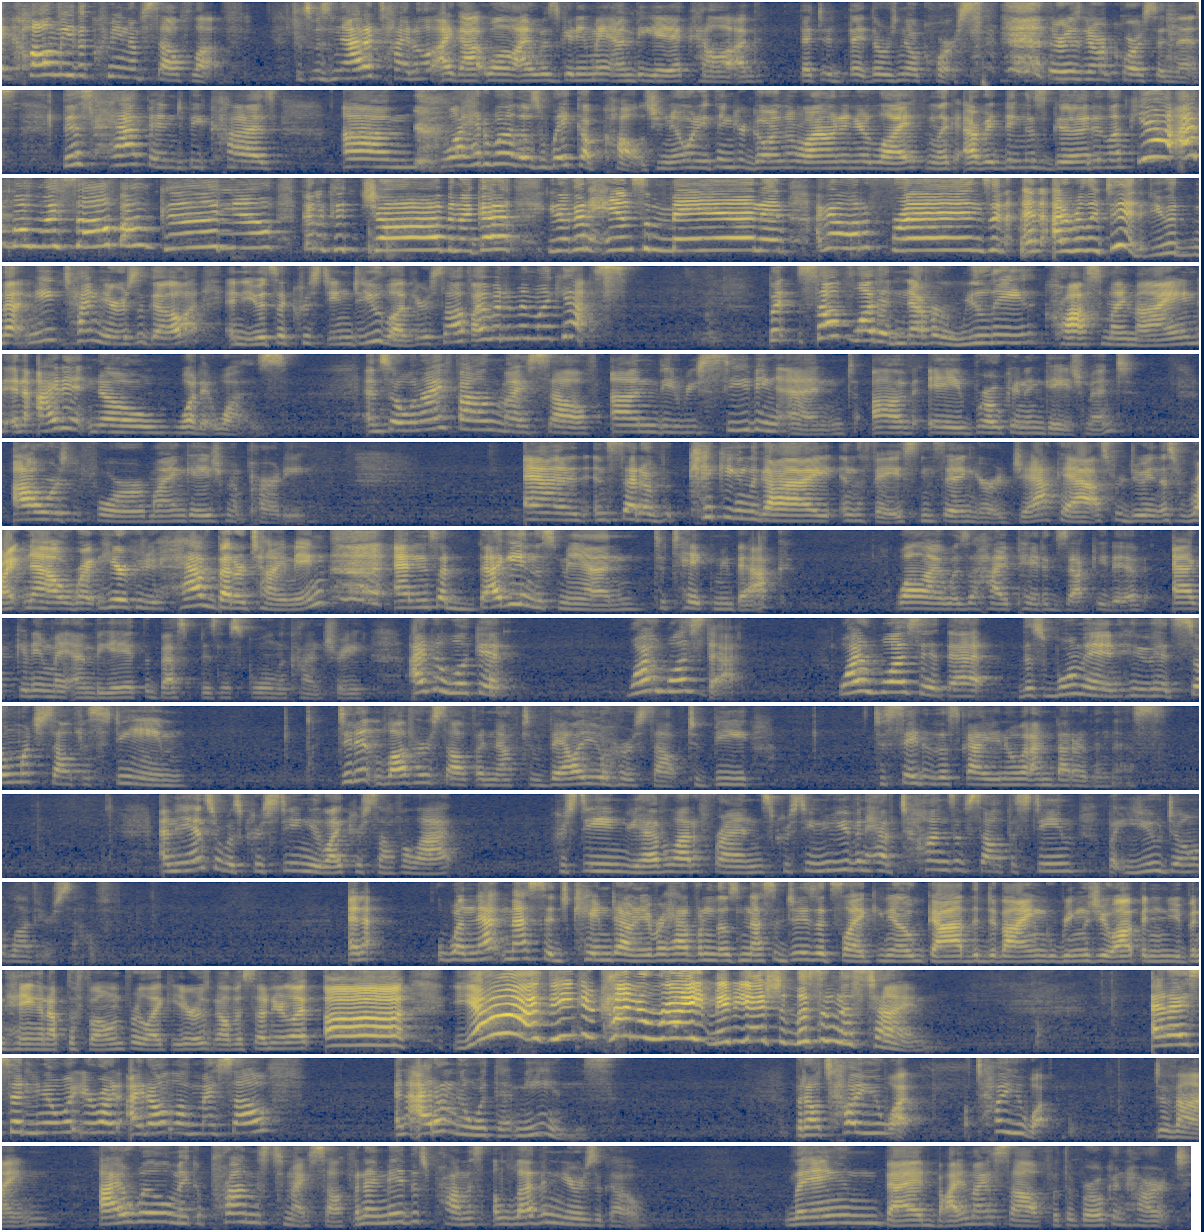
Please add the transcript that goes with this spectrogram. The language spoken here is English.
they call me the queen of self-love. This was not a title I got while I was getting my MBA at Kellogg. That, did, that there was no course. there was no course in this. This happened because um, well, I had one of those wake-up calls, you know, when you think you're going around in your life and like everything is good and like, yeah, I love myself, I'm good, you know, got a good job and I got a, you know, got a handsome man and I got a lot of friends and, and I really did. If you had met me 10 years ago and you had said, Christine, do you love yourself? I would have been like, yes. But self-love had never really crossed my mind and I didn't know what it was. And so when I found myself on the receiving end of a broken engagement, hours before my engagement party, and instead of kicking the guy in the face and saying, You're a jackass for doing this right now, right here, because you have better timing, and instead begging this man to take me back while I was a high paid executive at getting my MBA at the best business school in the country, I had to look at why was that? Why was it that this woman who had so much self esteem didn't love herself enough to value herself, to be, to say to this guy, you know what, I'm better than this? And the answer was, Christine, you like yourself a lot. Christine, you have a lot of friends. Christine, you even have tons of self esteem, but you don't love yourself. And when that message came down, you ever have one of those messages? It's like, you know, God, the divine rings you up and you've been hanging up the phone for like years, and all of a sudden you're like, uh, yeah, I think you're kind Maybe I should listen this time. And I said, you know what, you're right. I don't love myself, and I don't know what that means. But I'll tell you what, I'll tell you what, divine, I will make a promise to myself. And I made this promise 11 years ago, laying in bed by myself with a broken heart.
